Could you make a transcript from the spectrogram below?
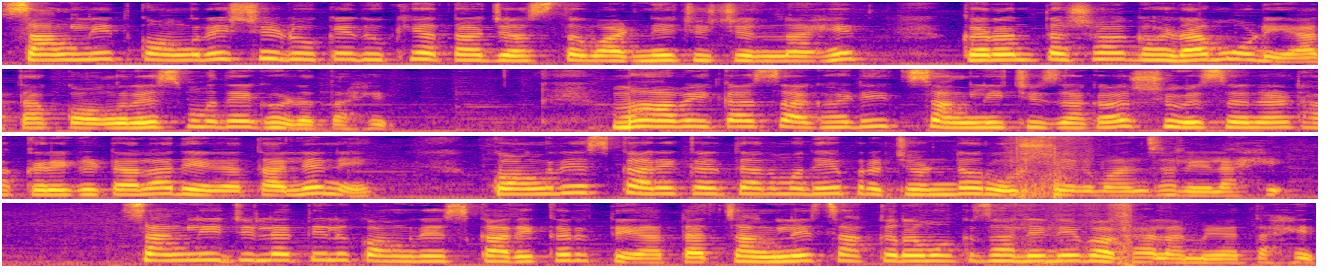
सांगलीत काँग्रेसची डोकेदुखी आता जास्त वाढण्याची चिन्ह आहेत कारण तशा घडामोडी आता काँग्रेसमध्ये घडत आहेत. महाविकास आघाडीत सांगलीची जागा शिवसेना ठाकरे गटाला देण्यात आल्याने काँग्रेस कार्यकर्त्यांमध्ये प्रचंड रोष निर्माण झालेला आहे. सांगली जिल्ह्यातील काँग्रेस कार्यकर्ते आता चांगलेच आक्रमक झालेले बघायला मिळत आहेत.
